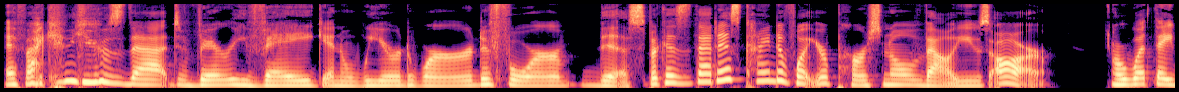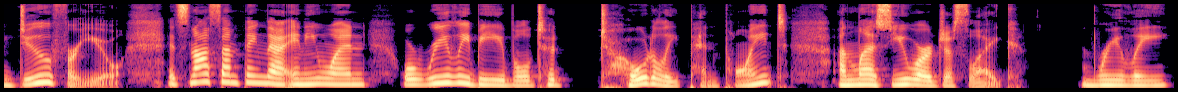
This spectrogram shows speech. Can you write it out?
if I can use that very vague and weird word for this, because that is kind of what your personal values are or what they do for you. It's not something that anyone will really be able to totally pinpoint unless you are just like really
